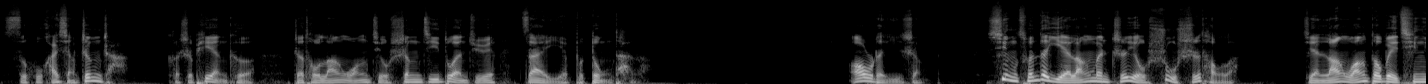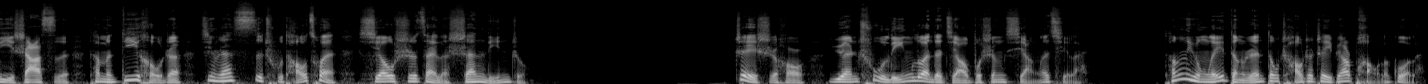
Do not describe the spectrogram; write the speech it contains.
似乎还想挣扎，可是片刻，这头狼王就生机断绝，再也不动弹了。嗷的一声，幸存的野狼们只有数十头了。见狼王都被轻易杀死，他们低吼着，竟然四处逃窜，消失在了山林中。这时候，远处凌乱的脚步声响了起来，滕永雷等人都朝着这边跑了过来。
